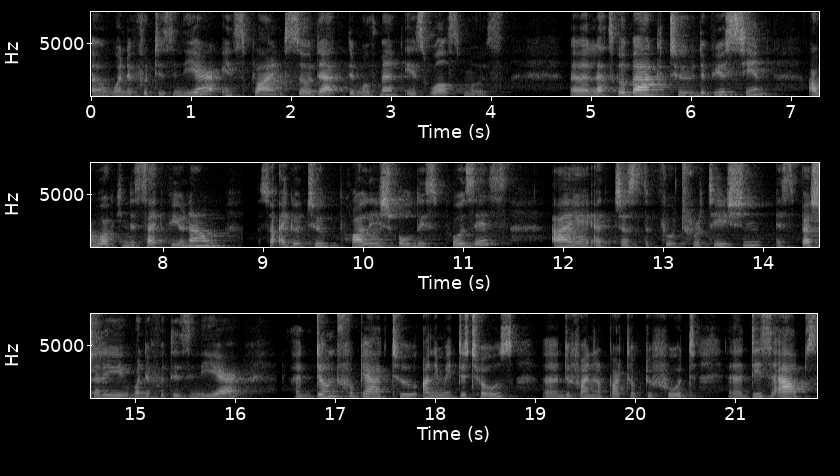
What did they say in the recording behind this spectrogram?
uh, when the foot is in the air in spline so that the movement is well smooth. Uh, let's go back to the view scene. I work in the side view now. So I go to polish all these poses. I adjust the foot rotation, especially when the foot is in the air. And don't forget to animate the toes, uh, the final part of the foot. Uh, this helps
